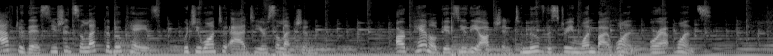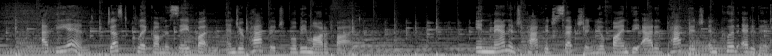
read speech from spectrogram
After this you should select the bouquets, which you want to add to your selection. Our panel gives you the option to move the stream one by one or at once. At the end, just click on the Save button and your package will be modified. In Manage Package section you'll find the added package and could edit it.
